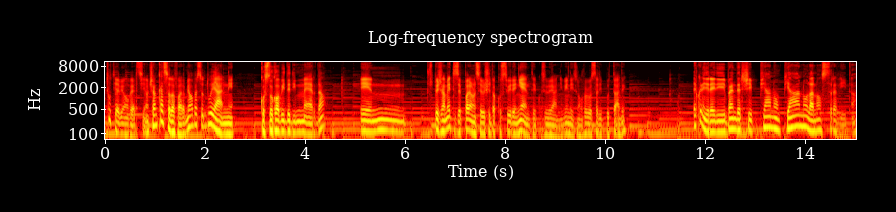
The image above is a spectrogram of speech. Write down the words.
tutti li abbiamo persi, non c'è un cazzo da fare, abbiamo perso due anni con sto covid di merda e... Specialmente se poi non sei riuscito a costruire niente in questi due anni, quindi sono proprio stati buttati. E quindi direi di riprenderci piano piano la nostra vita.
